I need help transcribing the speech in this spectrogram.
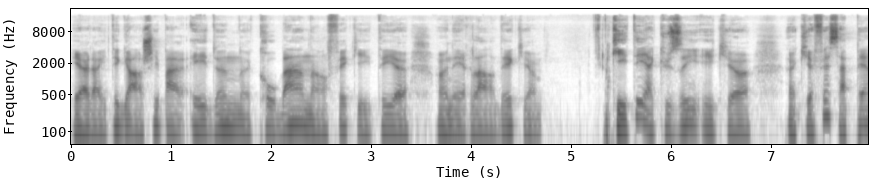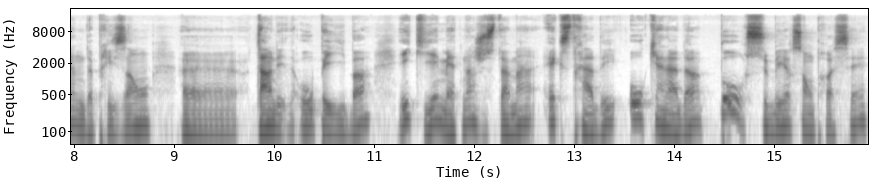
Et elle a été gâchée par Aidan Coban, en fait, qui était un Néerlandais qui a qui a été accusé et qui a, euh, qui a fait sa peine de prison euh, dans les, aux Pays-Bas et qui est maintenant justement extradé au Canada pour subir son procès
